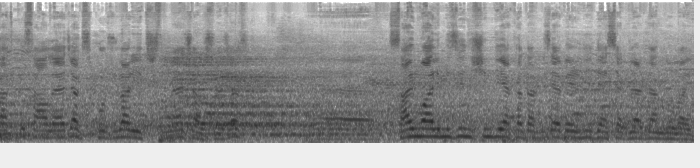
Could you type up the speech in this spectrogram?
katkı sağlayacak sporcular yetiştirmeye çalışacağız. Sayın Valimizin şimdiye kadar bize verdiği desteklerden dolayı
